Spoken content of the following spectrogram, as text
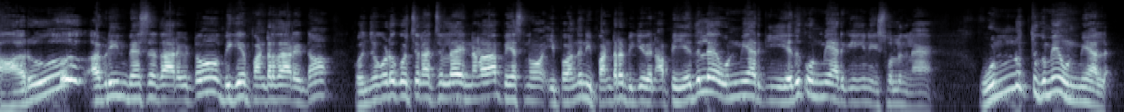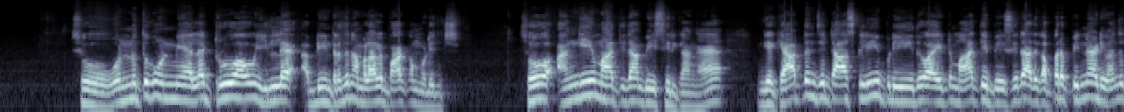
பாரு அப்படின்னு பேசுறதா இருக்கட்டும் பிஹேவ் பண்ணுறதா இருக்கட்டும் கொஞ்சம் கூட கொச்சு நச்சல என்னடா பேசணும்? இப்போ வந்து நீ பண்ணுற பிஹேவ் அப்போ எதில் உண்மையாக இருக்கீங்க? எதுக்கு உண்மையாக இருக்கீங்க நீங்கள் சொல்லுங்களேன். ஒன்றுத்துக்குமே உண்மையாக இல்லை. ஸோ ஒன்றுத்துக்கும் உண்மையாக இல்லை ட்ரூவாகவும் இல்லை அப்படின்றது நம்மளால் பார்க்க முடிஞ்சுச்சு. ஸோ அங்கேயும் மாற்றி தான் பேசியிருக்காங்க. இங்கே கேப்டன்சி டாஸ்க்லேயும் இப்படி இதுவாகிட்டு மாற்றி பேசிட்டு அதுக்கப்புறம் பின்னாடி வந்து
